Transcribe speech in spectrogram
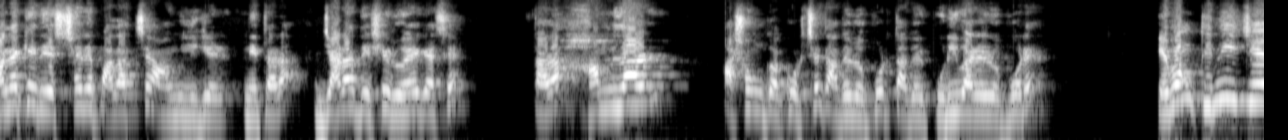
অনেকে দেশ ছেড়ে পালাচ্ছে আওয়ামী লীগের নেতারা। যারা দেশে রয়ে গেছে, তারা হামলার আশঙ্কা করছে তাদের ওপর, তাদের পরিবারের ওপরে। এবং তিনি যে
